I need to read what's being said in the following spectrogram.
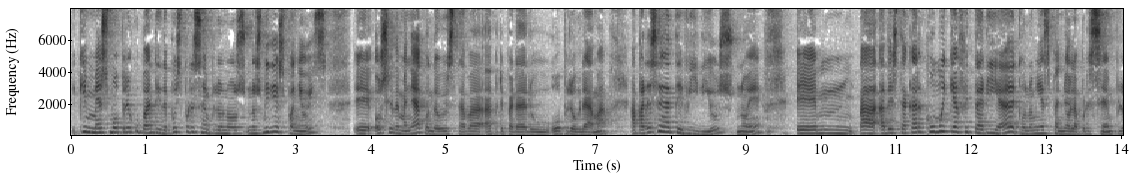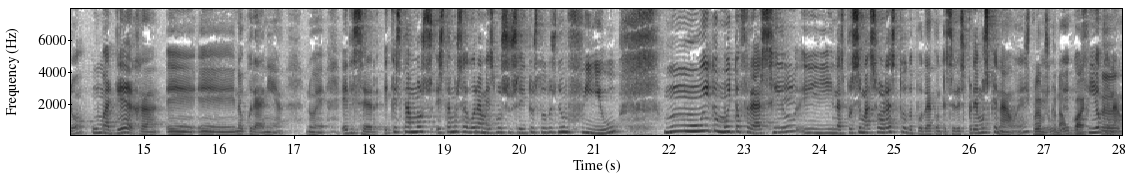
é que mesmo preocupante. E depois, por exemplo, nos, nos mídias españois, eh, hoxe de mañá, cando eu estaba a preparar o, o programa, aparecen até vídeos, non é? Eh, a, a destacar como é que afectaría a economía española por exemplo, unha guerra eh, eh, na Ucrania, non é? É dizer, é que estamos, estamos agora mesmo suxeitos todos de un fío muito, muito frágil e nas próximas horas tudo pode acontecer. Esperemos que não, hein? Esperemos que não. Eu, eu confio Bem, que uh, não.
